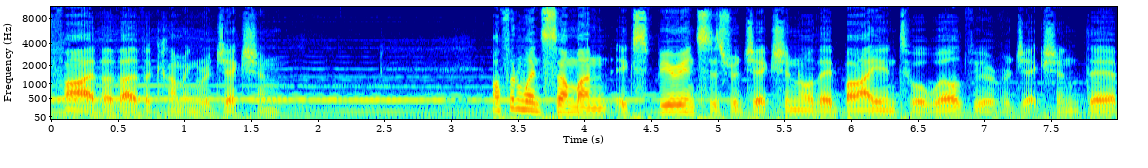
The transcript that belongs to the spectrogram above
five of overcoming rejection. Often when someone experiences rejection or they buy into a worldview of rejection, they're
